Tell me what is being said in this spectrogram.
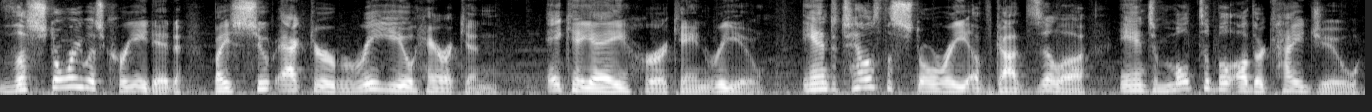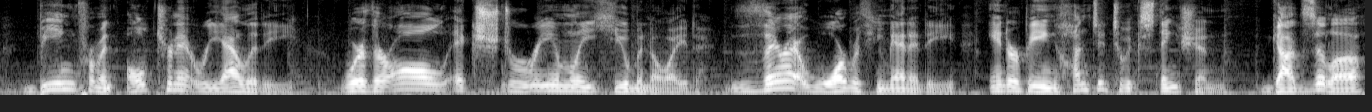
The story was created by suit actor Ryu Hurricane, aka Hurricane Ryu and tells the story of Godzilla and multiple other kaiju being from an alternate reality where they're all extremely humanoid. They're at war with humanity and are being hunted to extinction. Godzilla,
